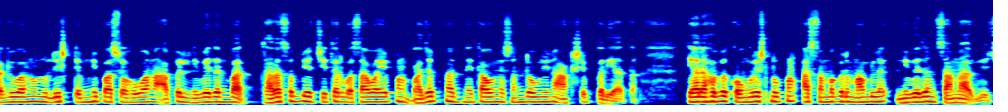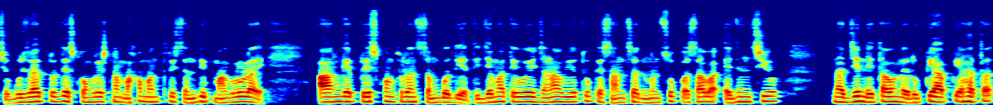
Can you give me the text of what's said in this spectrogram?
આગેવાનોનું લિસ્ટ તેમની પાસે હોવાના આપેલ નિવેદન બાદ ધારાસભ્ય ચેતર વસાવાએ પણ ભાજપના જ નેતાઓને સંડોવણીના આક્ષેપ કર્યા હતા. ત્યારે હવે કોંગ્રેસનું પણ આ સમગ્ર મામલે નિવેદન સામે આવ્યું છે. ગુજરાત પ્રદેશ કોંગ્રેસના મહામંત્રી સંદીપ માંગરોળાએ આ અંગે પ્રેસ કોન્ફરન્સ સંબોધી હતી, જેમાં તેઓએ જણાવ્યું હતું કે સાંસદ મનસુખ વસાવા એજન્સીઓના જે નેતાઓને રૂપિયા આપ્યા હતા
